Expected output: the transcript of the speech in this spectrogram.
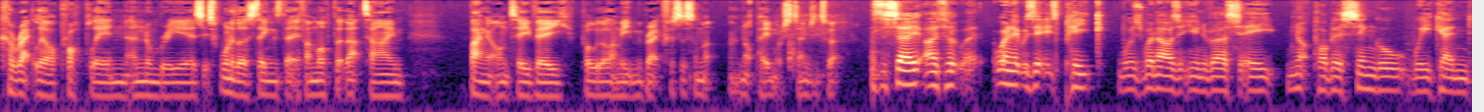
correctly or properly in a number of years. It's one of those things that if I'm up at that time, bang it on TV, probably while I'm eating my breakfast or something, I'm not paying much attention to it. As I say, I thought when it was at its peak was when I was at university. Not probably a single weekend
